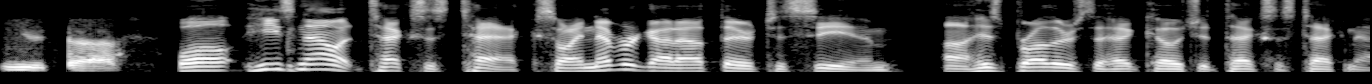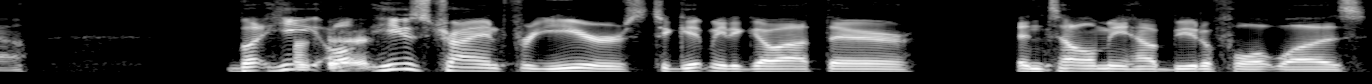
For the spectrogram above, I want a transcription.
Utah. Well, he's now at Texas Tech, so I never got out there to see him. Uh, his brother's the head coach at Texas Tech now, but he Okay. he was trying for years to get me to go out there and tell me how beautiful it was,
